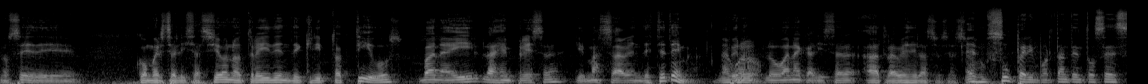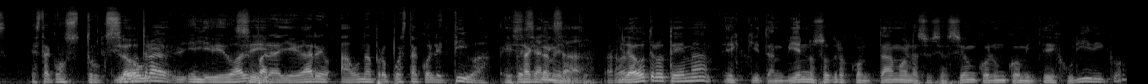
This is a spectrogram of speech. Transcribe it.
no sé, de comercialización o trading de criptoactivos, van a ir las empresas que más saben de este tema, De pero lo van a canalizar a través de la asociación. Es súper importante entonces esta construcción otra- individual sí. para llegar a una propuesta colectiva. Exactamente. Y la otro tema es que también nosotros contamos en la asociación con un comité jurídico,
